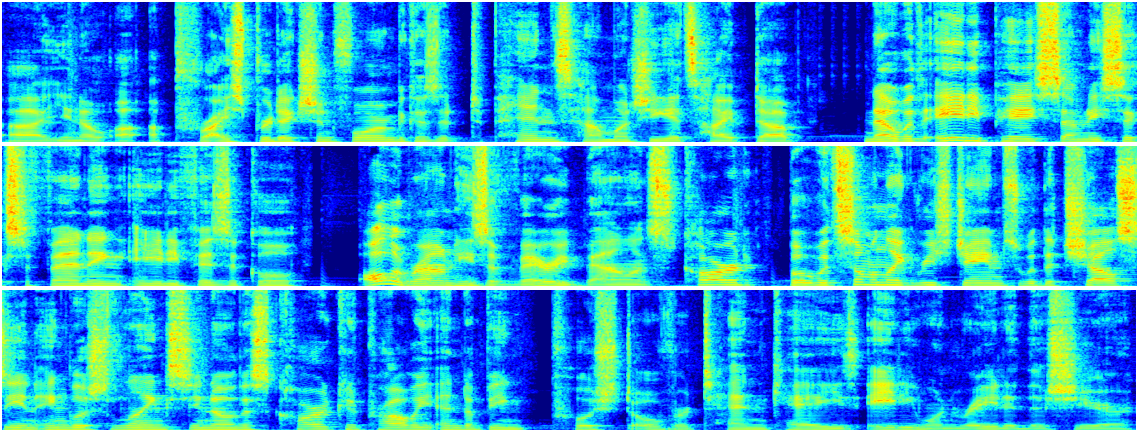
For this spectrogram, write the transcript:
uh, you know, a, a price prediction for him because it depends how much he gets hyped up. Now with 80 pace, 76 defending, 80 physical, all around, he's a very balanced card, but with someone like Reece James with the Chelsea and English links, you know, this card could probably end up being pushed over 10k. He's 81 rated this year,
